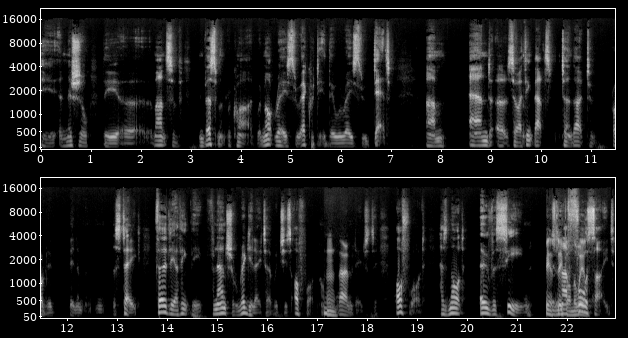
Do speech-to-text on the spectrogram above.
The initial, the uh, amounts of investment required were not raised through equity, they were raised through debt. Um, and uh, so I think that's turned out to probably been a mistake. Thirdly, I think the financial regulator, which is Ofwat, not mm. the Environment Agency, Ofwat has not overseen enough foresight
